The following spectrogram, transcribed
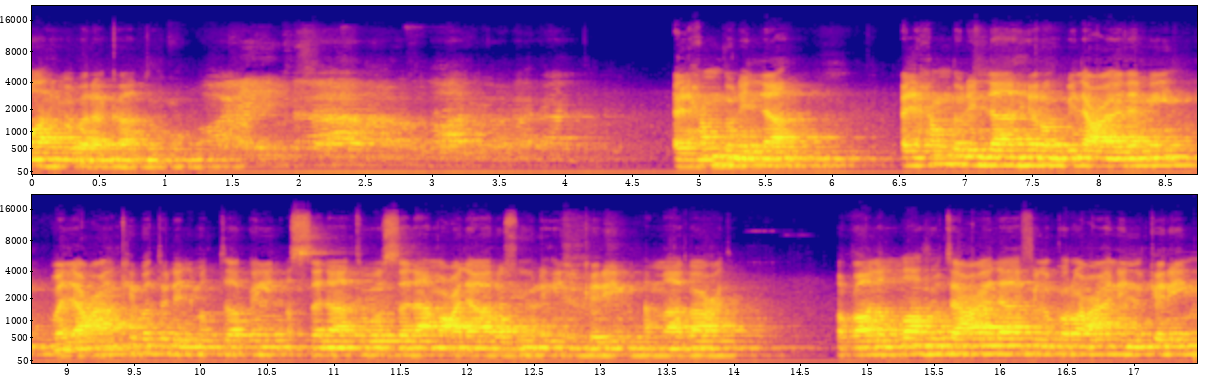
الله وبركاته. الحمد لله الحمد لله رب العالمين والعاقبة للمتقين الصلاة والسلام على رسوله الكريم أما بعد. فقال الله تعالى في القرآن الكريم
